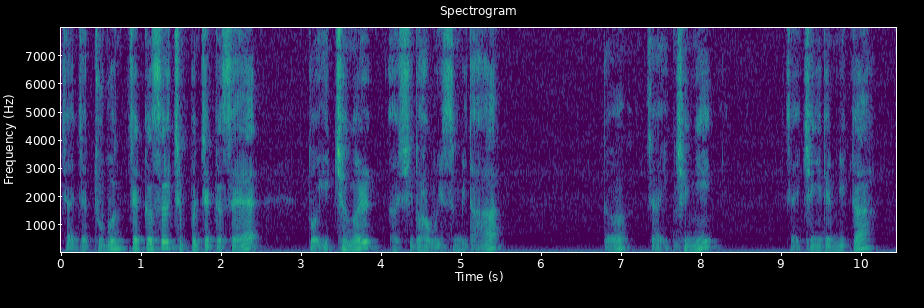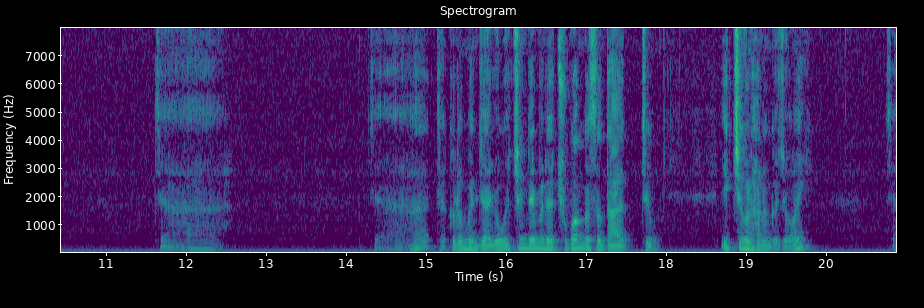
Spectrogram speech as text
자, 이제 두 번째 것을 첫 번째 것에 또 익청을 어, 시도하고 있습니다. 또 자, 익청이 자, 익청이 됩니까? 자, 자, 자, 그러면 이제 요거 익청되면 추가한 것은 다 지금 익청을 하는 거죠. 자,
